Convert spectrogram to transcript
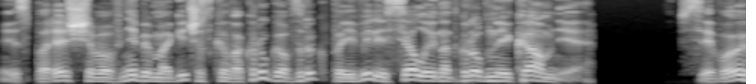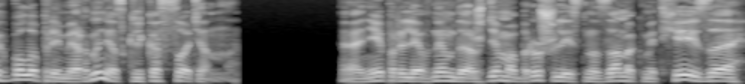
Из парящего в небе магического круга вдруг появились алые надгробные камни. Всего их было примерно несколько сотен. Они проливным дождем обрушились на замок Митхейза.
